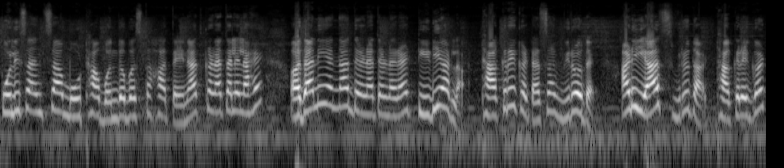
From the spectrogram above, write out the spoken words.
पोलिसांचा मोठा बंदोबस्त हा तैनात करण्यात आलेला आहे. अदानी यांना देण्यात येणाऱ्या टीडीआरला ठाकरे गटाचा विरोध आहे. आणि याच विरोधात ठाकरे गट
